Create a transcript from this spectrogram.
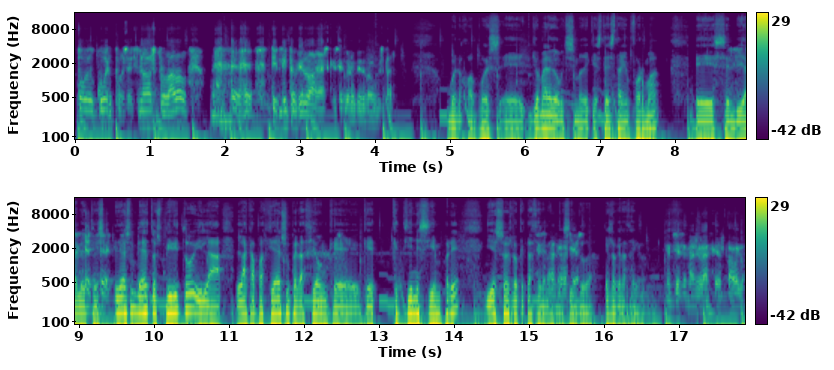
todo el cuerpo. O sea, si no lo has probado, te invito a que lo hagas, que seguro que te va a gustar. Bueno, Juan, pues eh, yo me alegro muchísimo de que estés tan en forma. Es enviarle tu, es tu espíritu y la, la capacidad de superación que, que, tiene siempre. Y eso es lo que te hace grande, sin duda. Es lo que te hace grande. Muchísimas gracias, Pablo.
